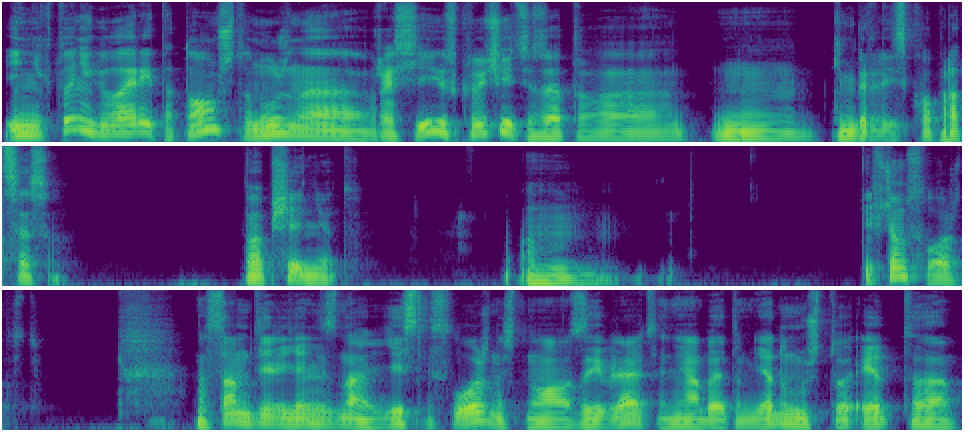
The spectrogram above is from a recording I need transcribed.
И никто не говорит о том, что нужно Россию исключить из этого кимберлийского процесса. Вообще нет. И в чем сложность? На самом деле, я не знаю, есть ли сложность, но заявляют они об этом. Я думаю, что это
